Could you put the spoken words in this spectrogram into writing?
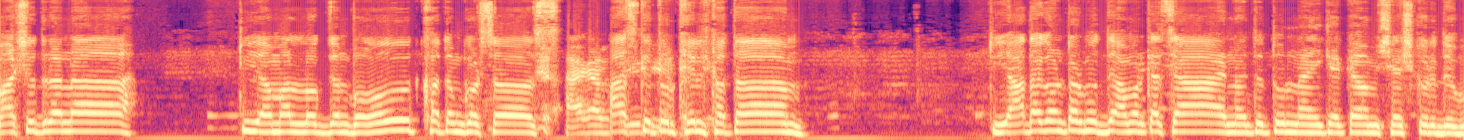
Masud Rana তুই আমার লোকজন বহুত খতম করছস। আজকে তোর খেল খতম। তুই আধা ঘণ্টার মধ্যে আমার কাছে আয় নয়তো তোর নায়িকাকে আমি শেষ করে দেব।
